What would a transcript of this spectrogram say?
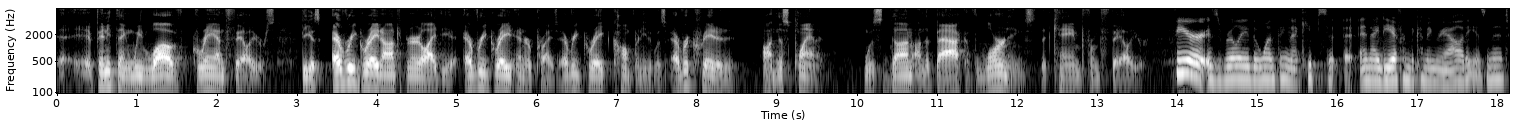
If anything, we love grand failures because every great entrepreneurial idea, every great enterprise, every great company that was ever created on this planet was done on the back of learnings that came from failure. Fear is really the one thing that keeps an idea from becoming reality, isn't it?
